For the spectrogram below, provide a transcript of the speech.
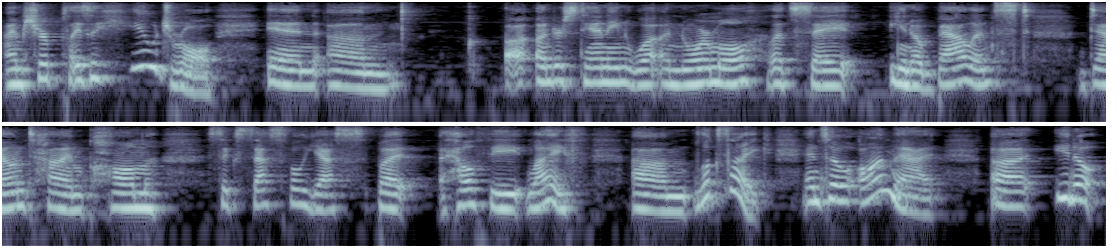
I'm sure plays a huge role in, um, uh, understanding what a normal, let's say, you know, balanced, downtime, calm, successful, yes, but healthy life um, looks like. And so on that, uh, you know,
